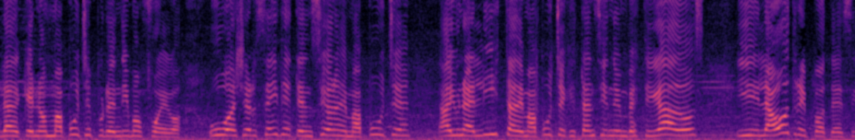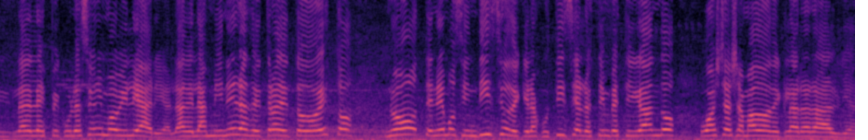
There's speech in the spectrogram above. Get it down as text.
la que los mapuches prendimos fuego. Hubo ayer seis detenciones de mapuche, hay una lista de mapuches que están siendo investigados y la otra hipótesis, la de la especulación inmobiliaria, la de las mineras detrás de todo esto, no tenemos indicios de que la justicia lo esté investigando o haya llamado a declarar a alguien.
